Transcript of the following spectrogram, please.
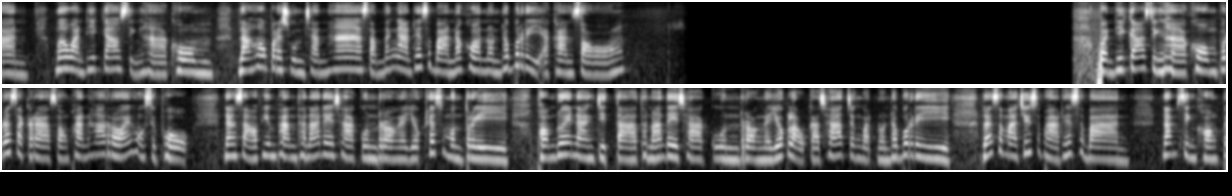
าน เมื่อวันที่ 9สิงหาคม ณ ห้องประชุมชั้น 5 สำนักงานเทศบาลนครนนทบุรีอาคาร 2 วันที่ 9 สิงหาคม พุทธศักราช 2566 นางสาวพิมพันธ์ธนเดชากุลรองนายกเทศมนตรี พร้อมด้วยนางจิตตาธนเดชากุลรองนายกเหล่ากาชาติจังหวัดนนทบุรี และสมาชิกสภาเทศบาลนำสิ่งของไป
